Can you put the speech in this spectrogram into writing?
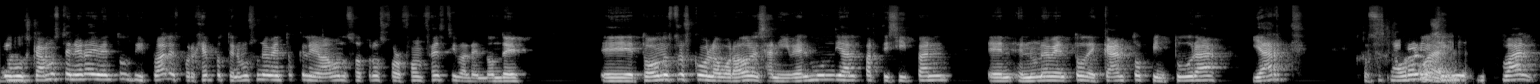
pero buscamos tener eventos virtuales. Por ejemplo, tenemos un evento que le llamamos nosotros For Fun Festival, en donde todos nuestros colaboradores a nivel mundial participan en, en, un evento de canto, pintura, y arte. Entonces ahora lo hicimos virtual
